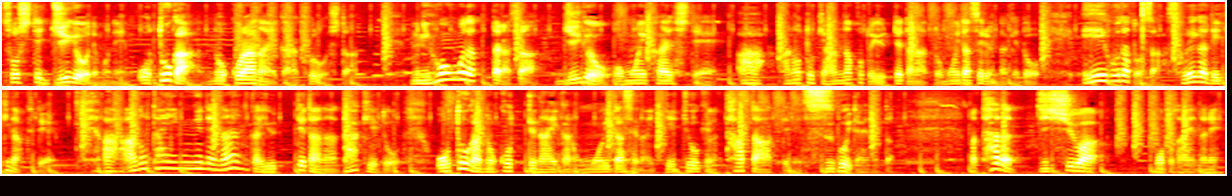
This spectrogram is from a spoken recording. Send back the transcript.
そして授業でもね音が残らないから苦労した。日本語だったらさ授業を思い返してああの時あんなこと言ってたなと思い出せるんだけど英語だとさそれができなくてああのタイミングで何か言ってたなだけど音が残ってないから思い出せないっていう状況が多々あってねすごい大変だった、まあ、ただ実習はもっと大変だね。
